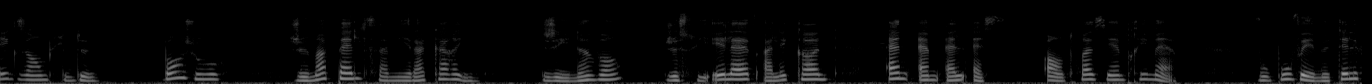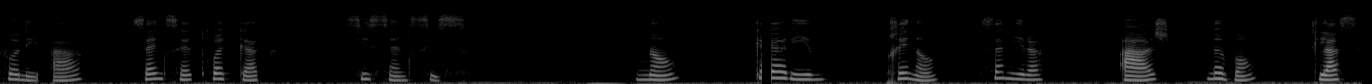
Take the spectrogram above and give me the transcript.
Exemple 2. Bonjour, je m'appelle Samira Karim. J'ai 9 ans. Je suis élève à l'école NMLS en troisième primaire. Vous pouvez me téléphoner à 5734 656. Nom Karim. Prénom Samira. Âge 9 ans. Classe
